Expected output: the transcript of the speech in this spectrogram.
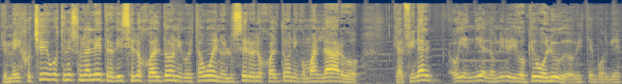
que me dijo, che, vos tenés una letra que dice el ojo daltónico, y está bueno, Lucero el ojo daltónico, más largo. Que al final, hoy en día lo miro y digo, qué boludo, ¿viste? Porque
